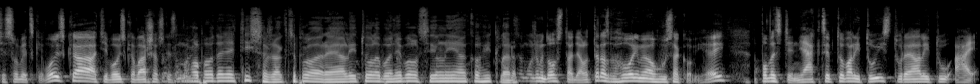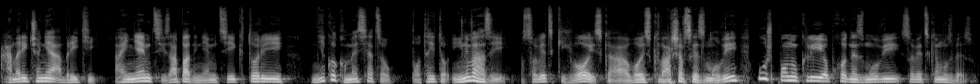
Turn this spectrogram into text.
tie sovietské vojska a tie vojska varšavské. To mohol povedať aj Tiso, že akceptoval realitu, lebo nebol silný ako Hitler. Sa môžeme dostať, ale teraz hovoríme o Husakovi. Hej? Povedzte, neakceptovali tú istú realitu aj Američania a Briti, aj Nemci, západní Nemci, ktorí niekoľko mesiacov po tejto invázii sovietských vojsk a vojsk Varšavskej zmluvy už ponúkli obchodné zmluvy Sovietskému zväzu.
